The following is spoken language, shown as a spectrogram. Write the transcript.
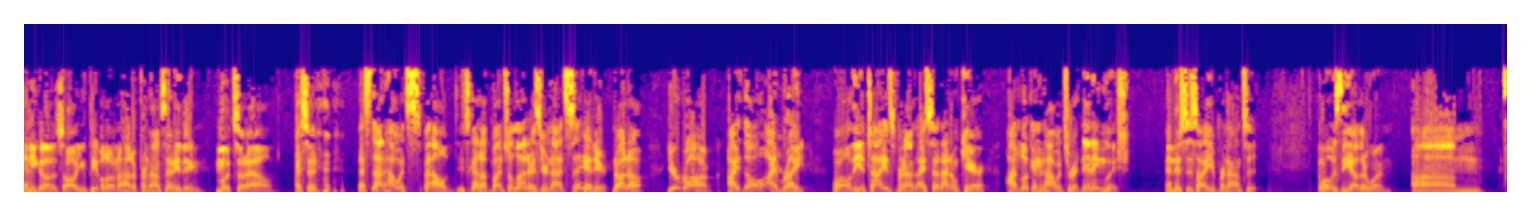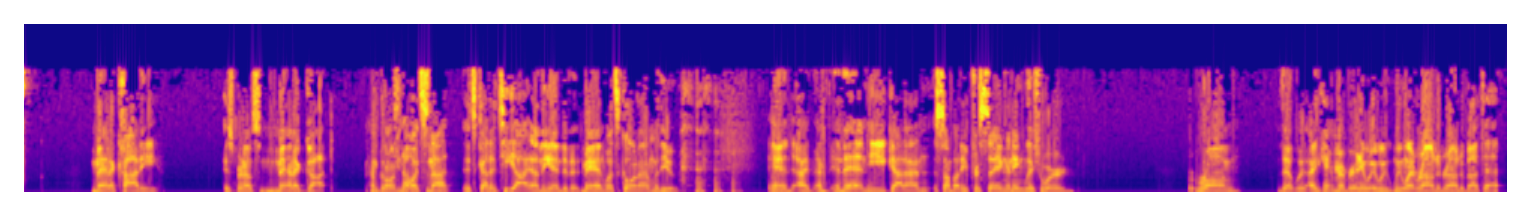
and he goes, "Oh, you people don't know how to pronounce anything." Mozzarella. I said, "That's not how it's spelled. It's got a bunch of letters you're not saying here." No, no, you're wrong. I know I'm right. Well, the Italians pronounce. I said, "I don't care. I'm looking at how it's written in English, and this is how you pronounce it." What was the other one? Um, manicotti is pronounced manigot. I'm going, no, it's not. It's got a TI on the end of it, man. What's going on with you? and I, and then he got on somebody for saying an English word wrong that was, I can't remember. Anyway, we, we went round and round about that.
